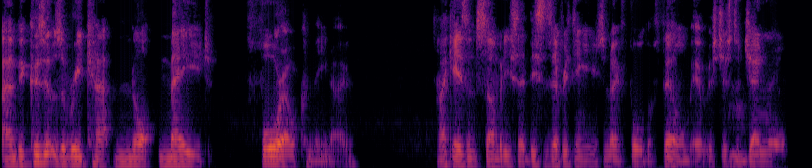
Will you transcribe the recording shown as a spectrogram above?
And because it was a recap not made for El Camino, like isn't somebody said this is everything you need to know for the film. It was just a Mm. general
